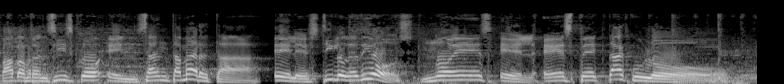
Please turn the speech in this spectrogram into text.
Papa Francisco en Santa Marta, el estilo de Dios no es el espectáculo.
